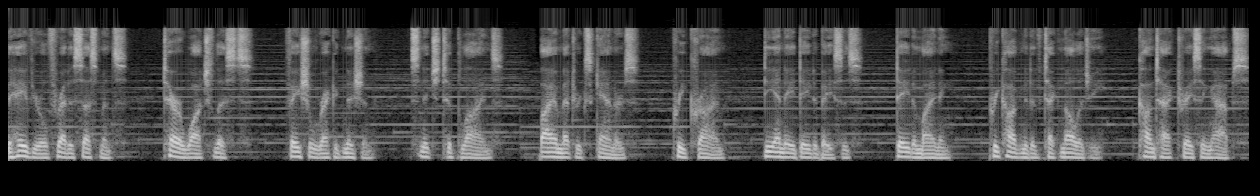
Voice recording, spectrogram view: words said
behavioral threat assessments, terror watch lists, facial recognition, snitch tip lines, biometric scanners, pre-crime, DNA databases, data mining, precognitive technology, contact tracing apps.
